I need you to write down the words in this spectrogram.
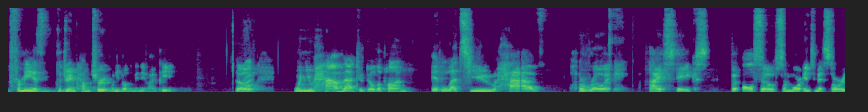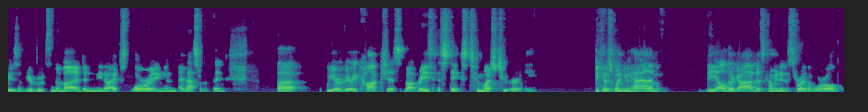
for me, is the dream come true when you build a new IP. So right. when you have that to build upon, it lets you have heroic high stakes, but also some more intimate stories of your boots in the mud and you know exploring and, and that sort of thing. Uh, we are very cautious about raising the stakes too much too early, because when you have the elder god that's coming to destroy the world,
